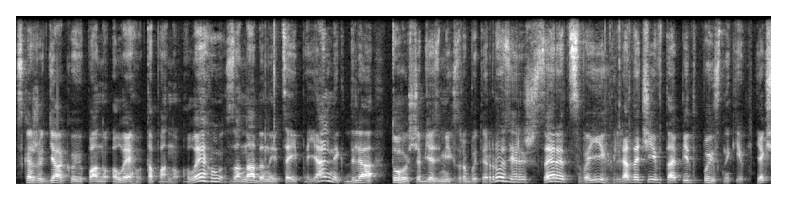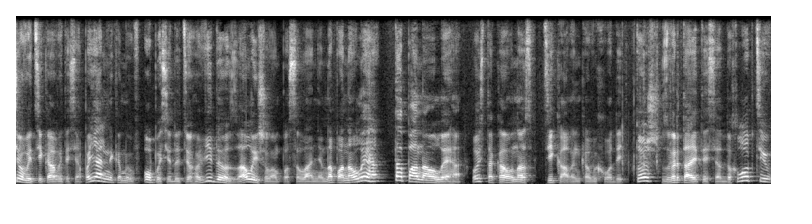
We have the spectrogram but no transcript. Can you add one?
скажу дякую пану Олегу та пану Олегу за наданий цей паяльник для того, щоб я зміг зробити розіграш серед своїх глядачів та підписників. Якщо ви цікавитеся паяльниками, в описі до цього відео залишу вам посилання на пана Олега та пана Олега. Ось така у нас цікавинка виходить. Тож звертайтеся до хлопців,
